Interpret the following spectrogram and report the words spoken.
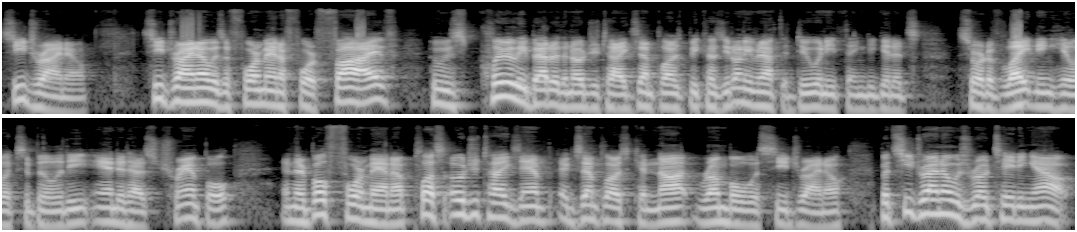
Siege Rhino. Siege Rhino is a 4 mana 4 5 who's clearly better than Ojutai Exemplars because you don't even have to do anything to get its sort of Lightning Helix ability, and it has Trample. And they're both 4 mana, plus Ojutai Exemplars cannot rumble with Siege Rhino, but Siege Rhino is rotating out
